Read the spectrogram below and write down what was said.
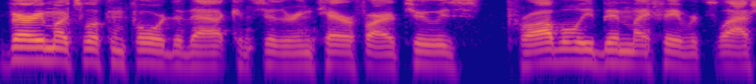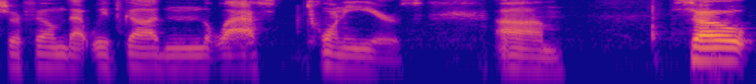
very much looking forward to that, considering Terrifier 2 has probably been my favorite slasher film that we've gotten in the last 20 years. Um, so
